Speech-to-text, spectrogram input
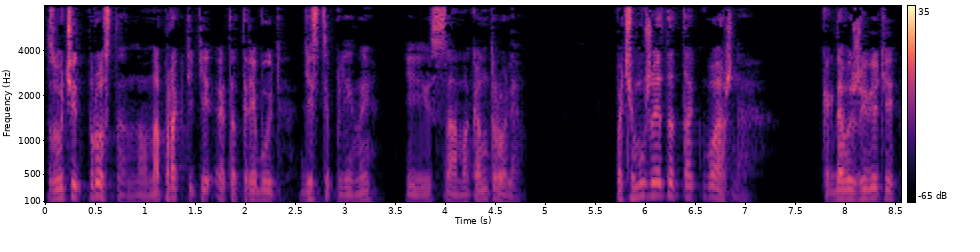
Звучит просто, но на практике это требует дисциплины, и самоконтроля. Почему же это так важно? Когда вы живете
